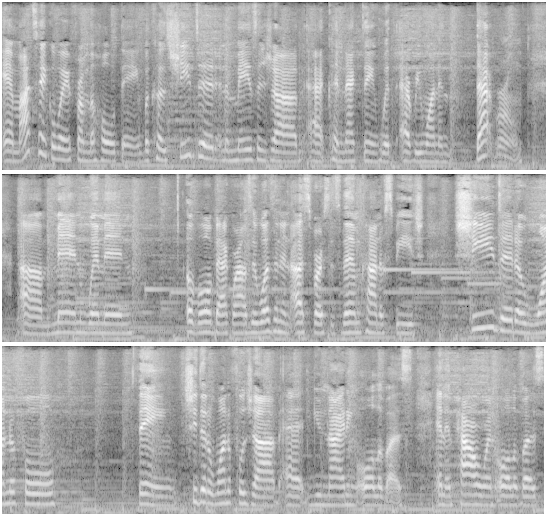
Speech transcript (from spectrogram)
And my takeaway from the whole thing, because she did an amazing job at connecting with everyone in that room um, men, women of all backgrounds. It wasn't an us versus them kind of speech she did a wonderful thing. She did a wonderful job at uniting all of us and empowering all of us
